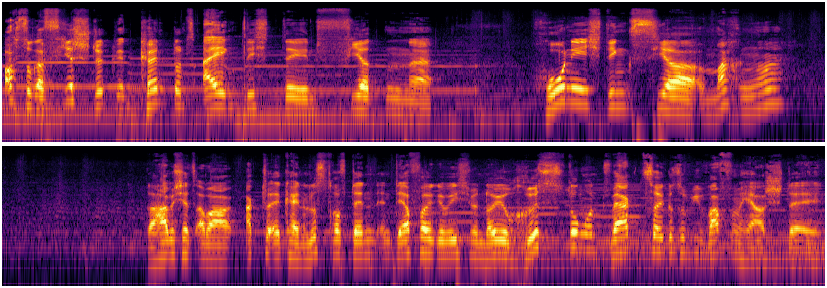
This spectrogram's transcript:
auch sogar vier Stück. Wir könnten uns eigentlich den vierten äh, Honig-Dings hier machen. Da habe ich jetzt aber aktuell keine Lust drauf, denn in der Folge will ich mir neue Rüstung und Werkzeuge sowie Waffen herstellen.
